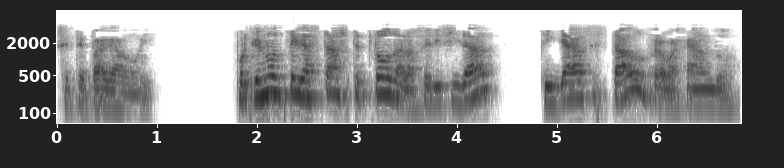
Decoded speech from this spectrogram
se te paga hoy. Porque no te gastaste toda la felicidad que ya has estado trabajando.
